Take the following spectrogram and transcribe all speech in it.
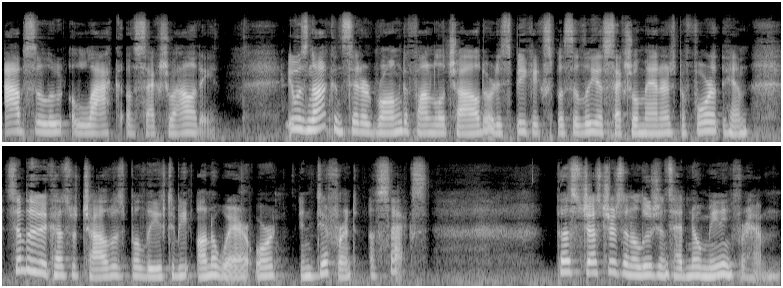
absolute lack of sexuality. It was not considered wrong to fondle a child or to speak explicitly of sexual manners before him simply because the child was believed to be unaware or indifferent of sex. Thus, gestures and allusions had no meaning for him.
